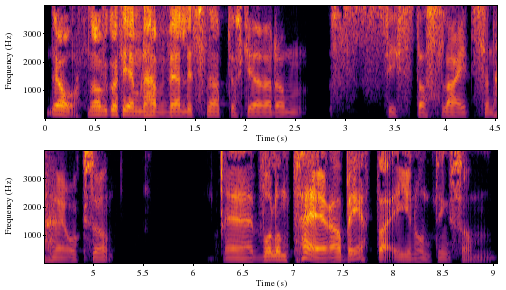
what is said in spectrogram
Ja, nu har vi gått igenom det här väldigt snabbt. Jag ska göra de sista slidesen här också. Eh, volontärarbeta är ju någonting som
